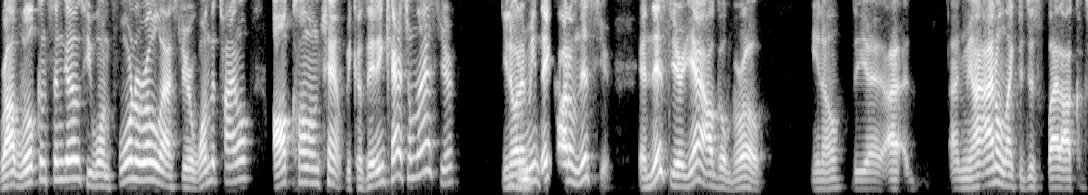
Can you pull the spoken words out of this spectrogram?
Rob Wilkinson, goes, he won four in a row last year, won the title. I'll call him champ because they didn't catch him last year. You know what I Mhm. mean? They caught him this year. And this year, yeah, I'll go, bro. You know, the uh, I I mean, I, I don't like to just flat out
